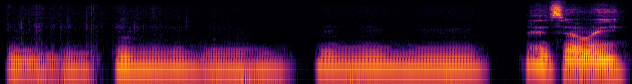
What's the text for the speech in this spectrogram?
Hey, Zoe.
